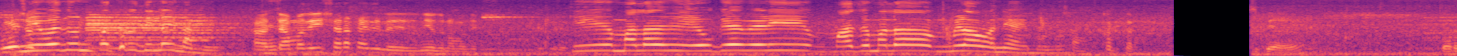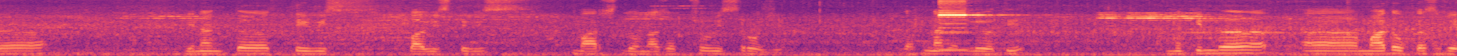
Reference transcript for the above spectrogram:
हे निवेदन पत्र दिलंय ना मी. हा त्यामध्ये इशारा काय दिलाय निवेदनामध्ये? की मला योग्य वेळी माझं मला मिळावा न्याय म्हणून. कट करा. उभे आहे. तर दिनांक तेवीस बावीस तेवीस मार्च दोन हजार चोवीस रोजी घटना घडली होती. मुकिंद माधव कसबे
